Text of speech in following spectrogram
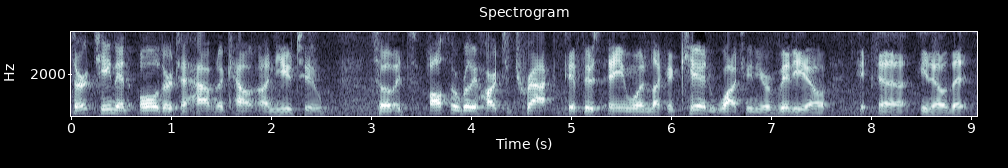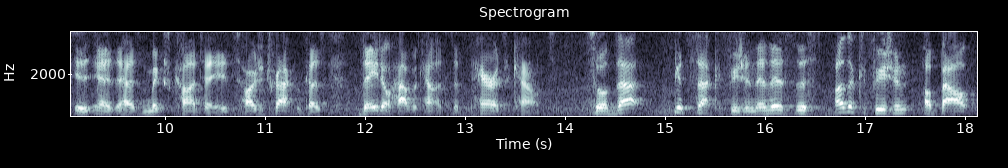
13 and older to have an account on YouTube. So it's also really hard to track if there's anyone like a kid watching your video, uh, you know, that has mixed content. It's hard to track because they don't have an account, it's the parent's account. So that gets that confusion. And there's this other confusion about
